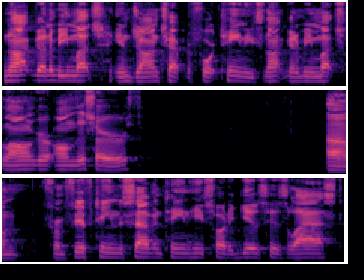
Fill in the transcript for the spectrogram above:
not going to be much in John chapter 14, he's not going to be much longer on this earth. Um, from 15 to 17, he sort of gives his last,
